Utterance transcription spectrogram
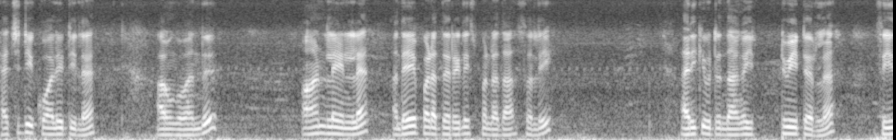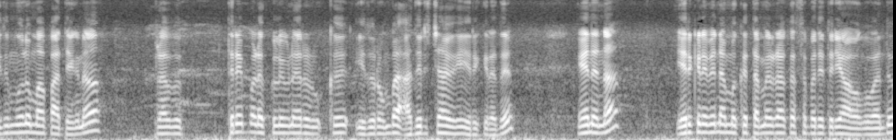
ஹெச்டி குவாலிட்டியில் அவங்க வந்து ஆன்லைனில் அதே படத்தை ரிலீஸ் பண்ணுறதா சொல்லி அறிக்கை விட்டுருந்தாங்க ட்விட்டரில் ஸோ இது மூலமாக பார்த்தீங்கன்னா பிரபு திரைப்பட குழுவினருக்கு இது ரொம்ப அதிர்ச்சியாக இருக்கிறது. ஏன்னா ஏற்கனவே நமக்கு தமிழ் ராக்கர்ஸை பற்றி தெரியும். அவங்க வந்து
